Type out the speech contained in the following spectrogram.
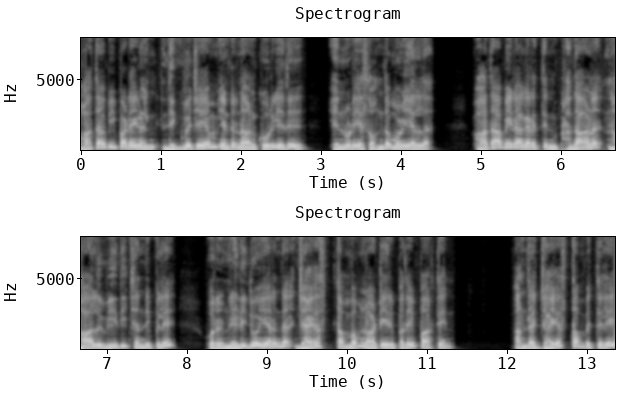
வாதாபி படைகளின் திக்விஜயம் என்று நான் கூறியது என்னுடைய சொந்த மொழி அல்ல வாதாபி நகரத்தின் பிரதான நாலு வீதி சந்திப்பிலே ஒரு நெடிதுயர்ந்த ஜெயஸ்தம்பம் நாட்டியிருப்பதை பார்த்தேன். அந்த ஜயஸ்தம்பத்திலே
